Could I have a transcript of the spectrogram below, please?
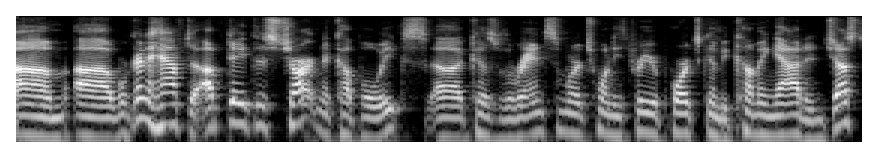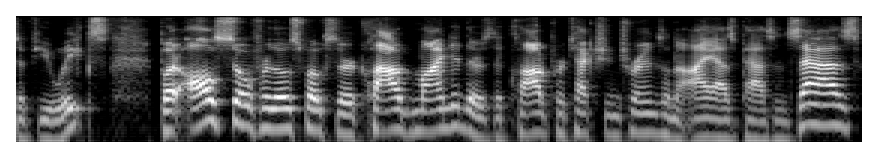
Um, uh, we're going to have to update this chart in a couple weeks because uh, the ransomware 23 report is going to be coming out in just a few weeks. But also for those folks that are cloud minded, there's the cloud protection trends on the IaaS, PaaS, and SaaS.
